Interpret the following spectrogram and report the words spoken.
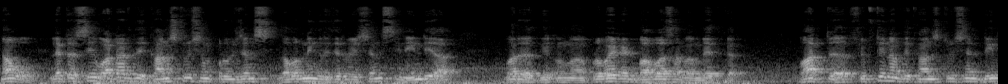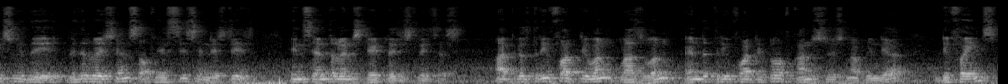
Now, let us see what are the constitutional provisions governing reservations in India were um, provided Baba Sahib Ambedkar. Part uh, 15 of the Constitution deals with the reservations of SCs and STs in central and state legislatures. Article 341 clause 1 and 342 of Constitution of India defines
